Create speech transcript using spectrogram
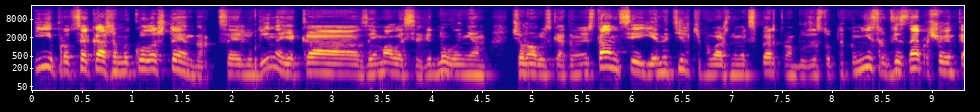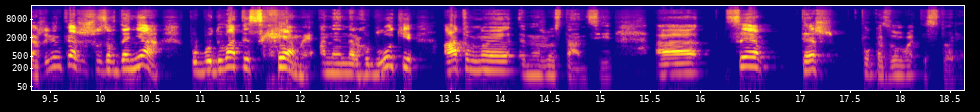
І про це каже Микола Штенберг. Це людина, яка займалася відновленням Чорнобильської атомної станції, є не тільки поважним експертом, а був заступником міністра. Він знає про що він каже. Він каже, що завдання побудувати схеми, а не енергоблоки атомної енергостанції. Це теж показова історія.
